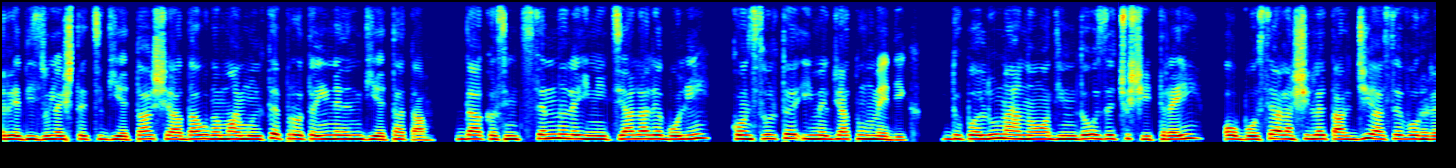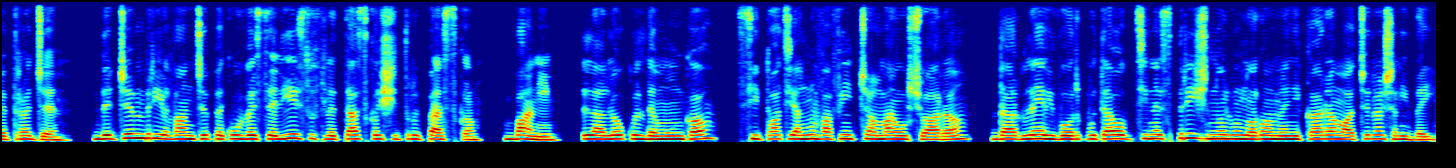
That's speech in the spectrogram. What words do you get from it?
revizuiește-ți dieta și adaugă mai multe proteine în dieta ta. Dacă simți semnele inițiale ale bolii, consultă imediat un medic. După luna nouă din 23, oboseala și letargia se vor retrage. Decembrie va începe cu veselie sufletească și trupească. Banii. La locul de muncă, situația nu va fi cea mai ușoară, dar lei vor putea obține sprijinul unor oameni care au aceleași idei.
